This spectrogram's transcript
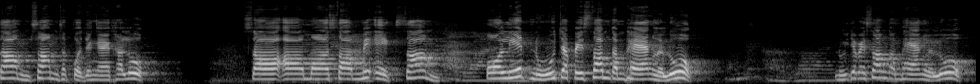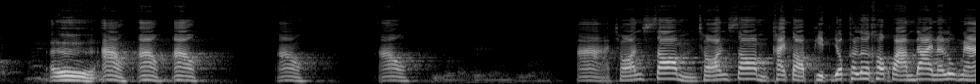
ซ่อมซ่อมสะกดยังไงคะลูกซออมอซอมไม่เอกซ่อม โปลิสหนูจะไปซ่อมกำแพงเหรอลูก หนูจะไปซ่อมกำแพงเหรอลูก เอออ้าวอ้าวอ้าวอ้าวอ้าวอ่าช้อนซ่อม ช้อนซ่อม ใครตอบผิดยกเลิกข้อความได้นะลูกนะ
